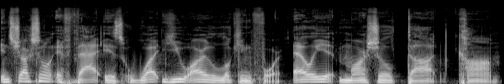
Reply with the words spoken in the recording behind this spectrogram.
instructional if that is what you are looking for. ElliottMarshall.com.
